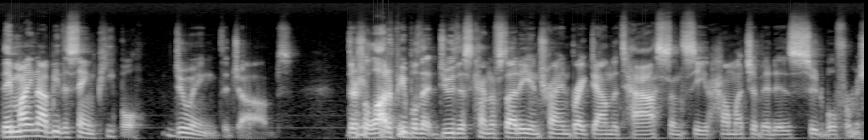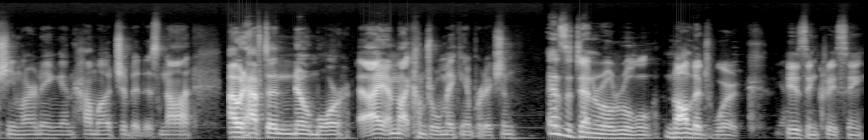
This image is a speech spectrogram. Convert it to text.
they might not be the same people doing the jobs there's a lot of people that do this kind of study and try and break down the tasks and see how much of it is suitable for machine learning and how much of it is not. I would have to know more. I am not comfortable making a prediction. As a general rule, knowledge work yeah. is increasing.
